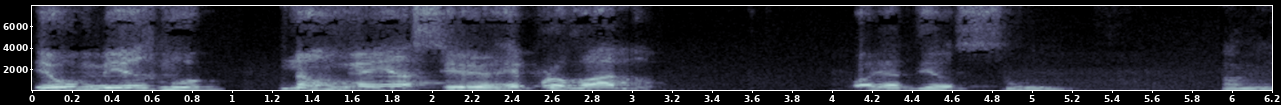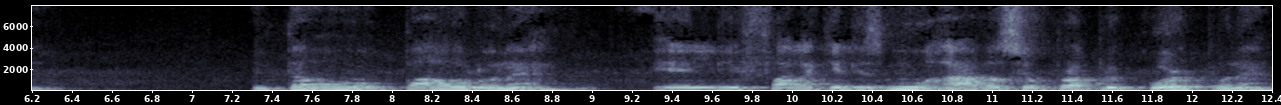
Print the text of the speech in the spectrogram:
eu mesmo não venha a ser reprovado. Glória a Deus. Amém. Então, Paulo, né, ele fala que ele esmurrava o seu próprio corpo, né,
